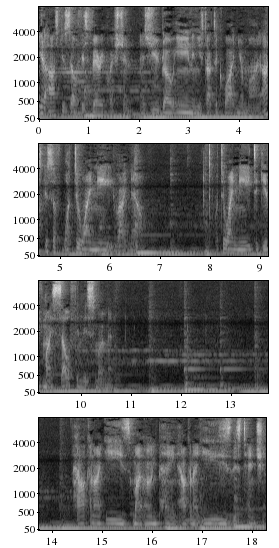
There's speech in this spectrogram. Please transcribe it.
You to ask yourself this very question as you go in and you start to quieten your mind. Ask yourself, what do I need right now? What do I need to give myself in this moment? How can I ease my own pain? How can I ease this tension?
